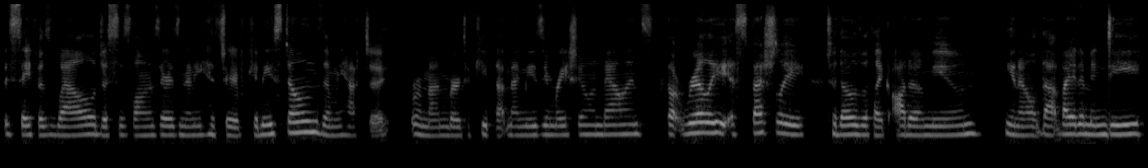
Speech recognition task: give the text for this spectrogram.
is safe as well, just as long as there isn't any history of kidney stones, then we have to remember to keep that magnesium ratio in balance. But really, especially to those with like autoimmune, you know, that vitamin D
